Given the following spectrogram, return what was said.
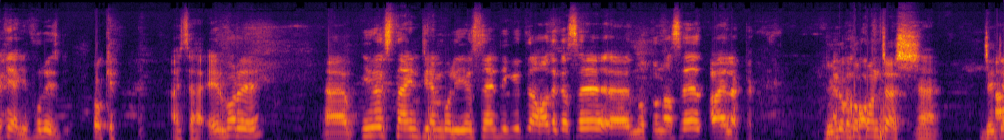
একই একই ফুল এইচডি ওকে আচ্ছা এরপরে ইউএক্স নাইনটি এম বলি ইউএক্স নাইনটি কিন্তু আমাদের কাছে নতুন আছে আড়াই লাখ টাকা। দুই লক্ষ একদম box- পঞ্চাশ। হ্যাঁ। যেটা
